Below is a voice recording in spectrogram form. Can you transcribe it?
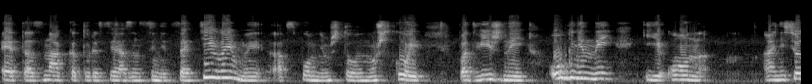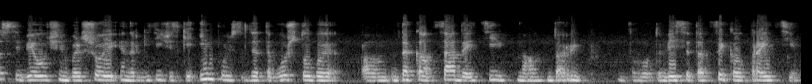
Это знак, который связан с инициативой. Мы а, вспомним, что он мужской, подвижный, огненный, и он а, несет в себе очень большой энергетический импульс для того, чтобы до конца дойти нам до рыб. Вот, весь этот цикл пройти.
